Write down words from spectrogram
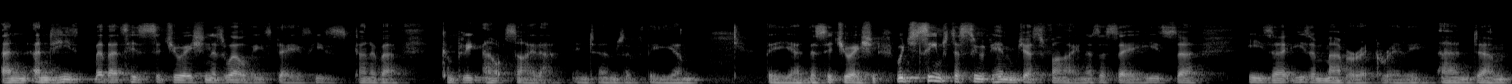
and and he's but that's his situation as well these days. He's kind of a complete outsider in terms of the um, the uh, the situation, which seems to suit him just fine. As I say, he's uh, he's a, he's a maverick really, and um,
